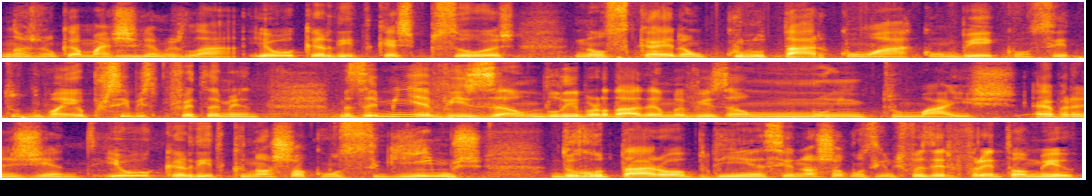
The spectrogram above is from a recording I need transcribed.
nós nunca mais chegamos lá. Eu acredito que as pessoas não se queiram conotar com A, com B, com C, tudo bem, eu percebo isso perfeitamente. Mas a minha visão de liberdade é uma visão muito mais abrangente. Eu acredito que nós só conseguimos derrotar a obediência, nós só conseguimos fazer frente ao medo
